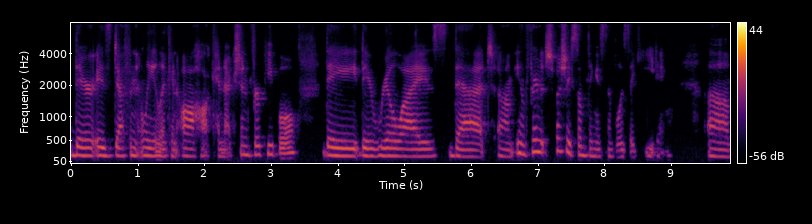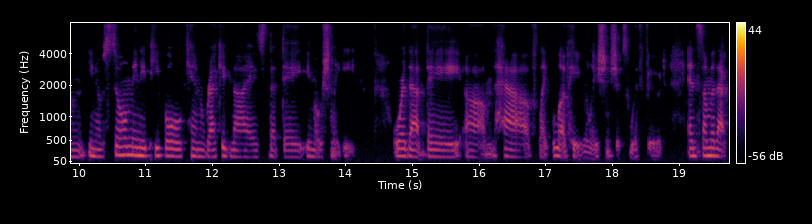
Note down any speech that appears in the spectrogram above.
there is definitely like an aha connection for people. They they realize that um, you know especially something as simple as like eating. Um, you know, so many people can recognize that they emotionally eat or that they um, have like love hate relationships with food. And some of that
